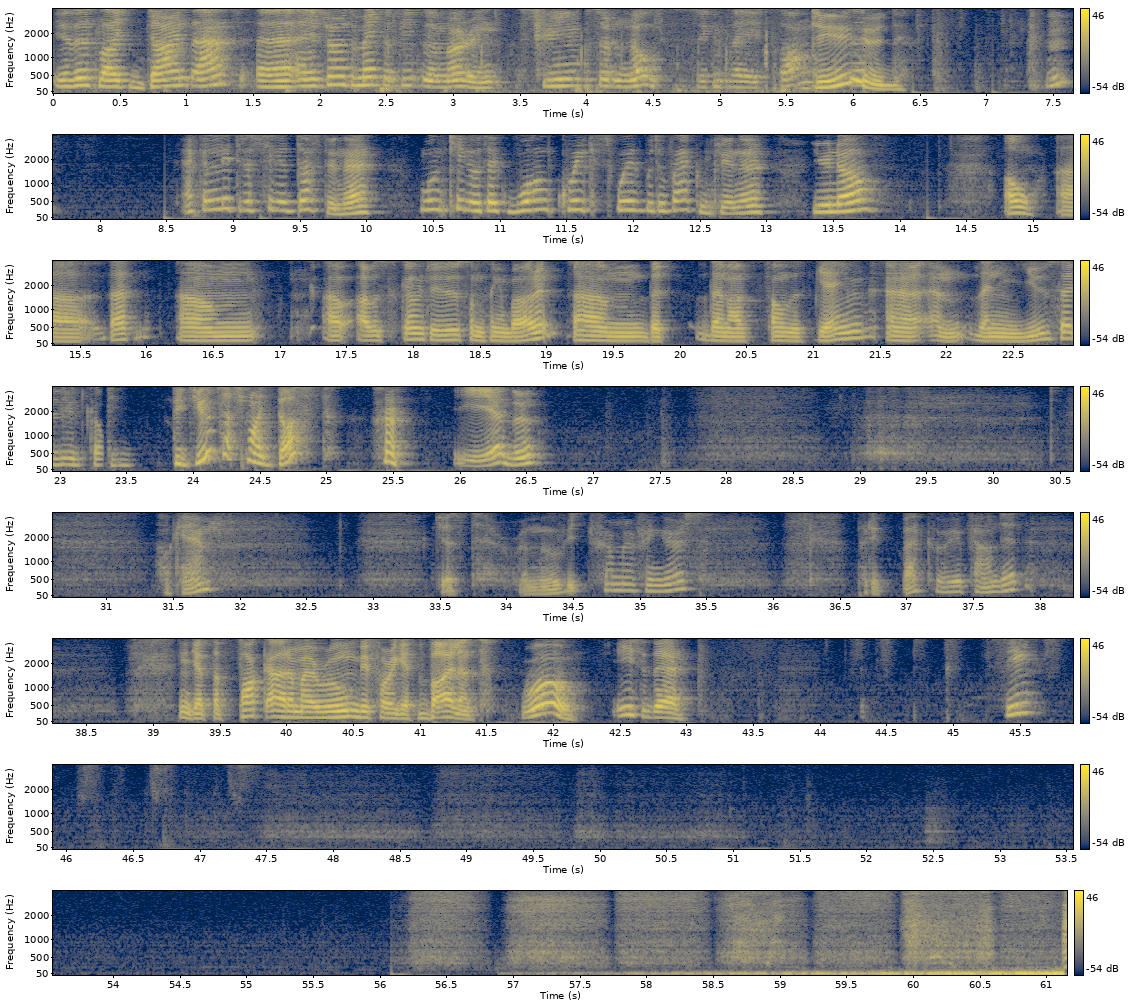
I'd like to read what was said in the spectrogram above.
You're this like giant ant, uh, and you're trying to make the people you're murdering scream certain notes so you can play songs. Dude! Hmm? I can literally see the dust in there. One kid will take one quick sweep with a vacuum cleaner, you know? Oh, uh, that, um, I, I was going to do something about it, um, but then I found this game, uh, and then you said you'd come. Did, did you touch my dust? Yeah, dude. Okay. Just remove it from your fingers, put it back where you found it, and get the fuck out of my room before I get violent. Whoa! Easy there. See?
